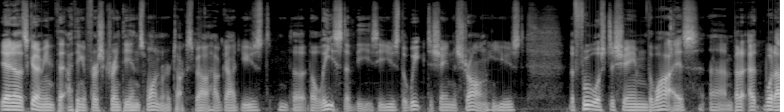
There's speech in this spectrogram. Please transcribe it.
Yeah, no, that's good. I mean, th- I think in First Corinthians one, where it talks about how God used the the least of these, He used the weak to shame the strong. He used the foolish to shame the wise. Um, but I, what I,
